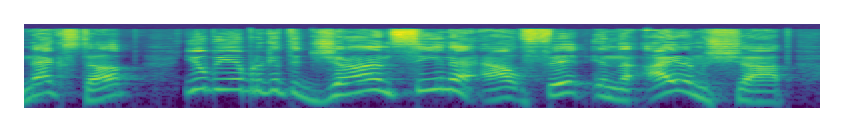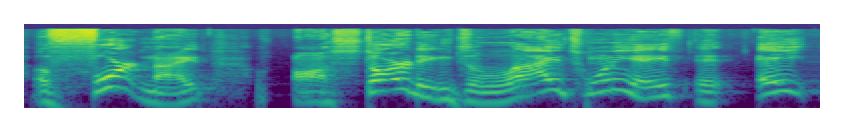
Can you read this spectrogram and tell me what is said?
Next up, you'll be able to get the John Cena outfit in the item shop of Fortnite uh, starting July 28th at 8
